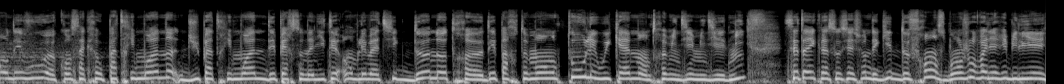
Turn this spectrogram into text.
Rendez-vous euh, consacré au patrimoine, du patrimoine, des personnalités emblématiques de notre euh, département tous les week-ends entre midi et midi et demi. C'est avec l'association des guides de France. Bonjour Valérie Billier.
